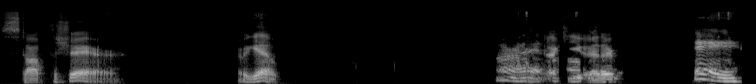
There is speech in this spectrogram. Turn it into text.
stop the share. There we go. All right. Back to you, Heather. Hey,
